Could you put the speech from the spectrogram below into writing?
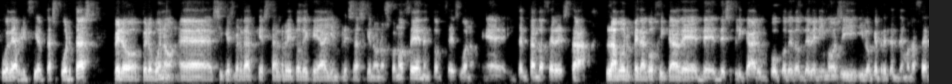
puede abrir ciertas puertas, pero, pero bueno, eh, sí que es verdad que está el reto de que hay empresas que no nos conocen, entonces bueno, eh, intentando hacer esta labor pedagógica de, explicar un poco de dónde venimos y, lo que pretendemos hacer.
